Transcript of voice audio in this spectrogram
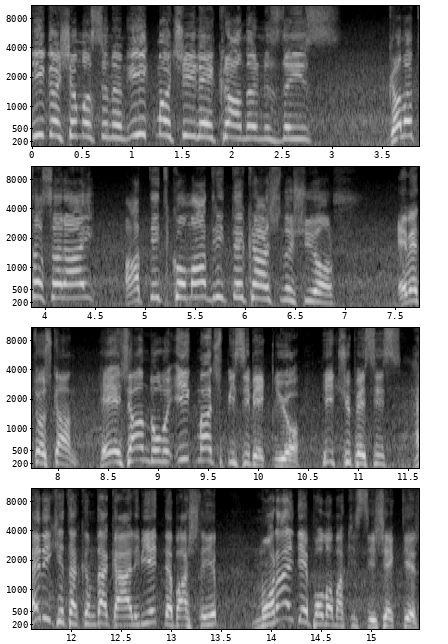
lig aşamasının ilk maçı ile ekranlarınızdayız. Galatasaray Atletico Madrid'le karşılaşıyor. Evet Özkan, heyecan dolu ilk maç bizi bekliyor. Hiç şüphesiz her iki takım da galibiyetle başlayıp moral depolamak isteyecektir.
